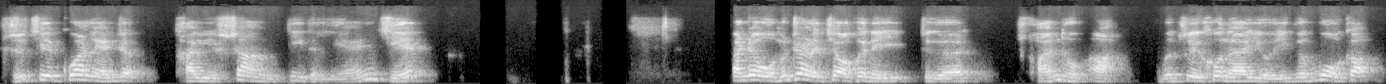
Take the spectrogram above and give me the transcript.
直接关联着他与上帝的连结。按照我们这儿的教会的这个传统啊，我们最后呢有一个默告、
